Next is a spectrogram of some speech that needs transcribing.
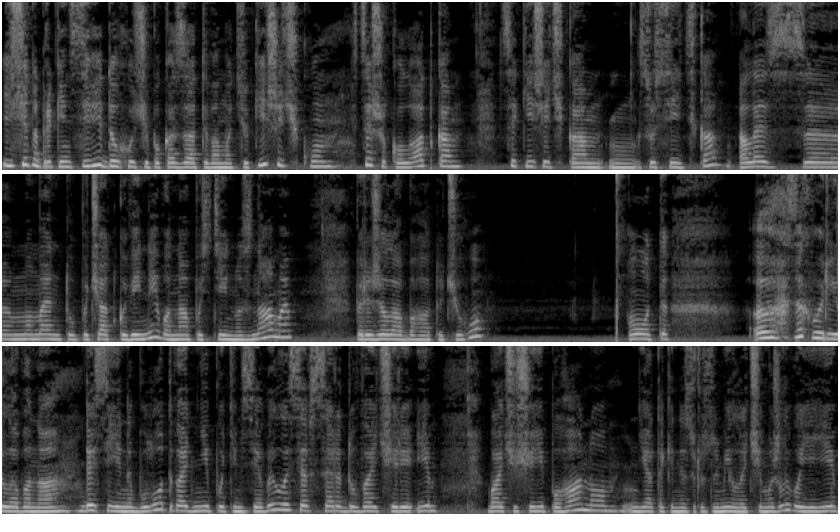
І ще наприкінці відео хочу показати вам оцю кішечку. Це шоколадка, це кішечка сусідська, але з е, моменту початку війни вона постійно з нами, пережила багато чого. От, Захворіла вона, десь її не було два дні, потім з'явилася в середу ввечері і бачу, що їй погано. Я так і не зрозуміла, чи, можливо, її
